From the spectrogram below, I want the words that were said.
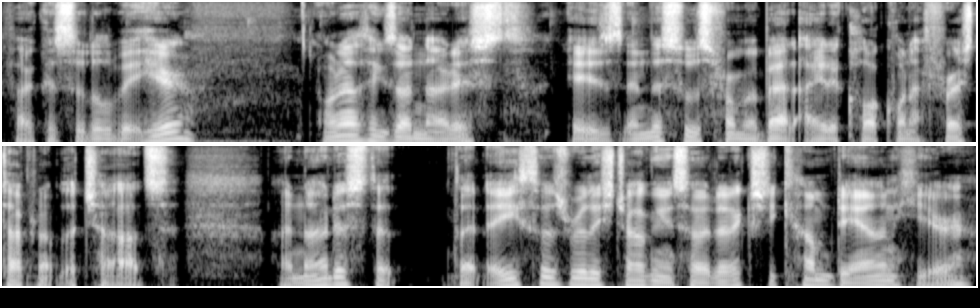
focus a little bit here. One of the things I noticed is, and this was from about 8 o'clock when I first opened up the charts, I noticed that, that ETH was really struggling. So it had actually come down here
